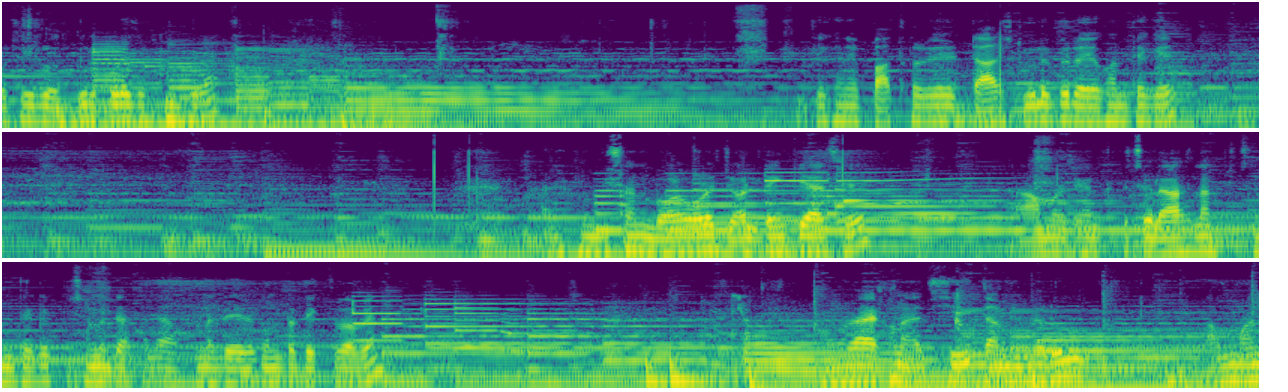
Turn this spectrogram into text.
প্রচুর রোদ্দুর পড়েছে বন্ধুরা যেখানে পাথরের ডাস্টগুলো বেরোয় ওখান থেকে। ভীষণ বড় বড় জল ট্যাঙ্কি আছে। আমরা যেখান থেকে চলে আসলাম, পিছন থেকে, পিছনে দেখালে আপনাদের এরকমটা দেখতে পাবেন। আমরা এখন আছি তামিলনাড়ু আম্মান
